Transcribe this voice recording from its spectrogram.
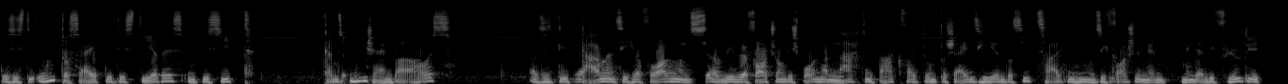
das ist die Unterseite des Tieres und die sieht ganz unscheinbar aus. Also die ja. tarnen sich hervorragend und äh, wie wir vorhin schon gesprochen haben, Nacht- und Tagfalter unterscheiden sich hier in der Sitzhaltung. Wenn man sich vorstellen, wenn, wenn der die Flügel,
